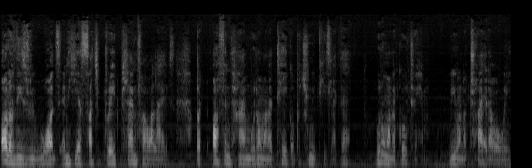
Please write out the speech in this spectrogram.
all of these rewards, and He has such a great plan for our lives. But oftentimes we don't want to take opportunities like that. We don't want to go to Him. We want to try it our way.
